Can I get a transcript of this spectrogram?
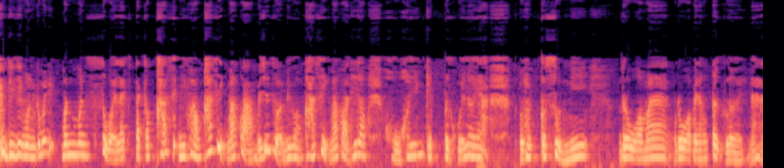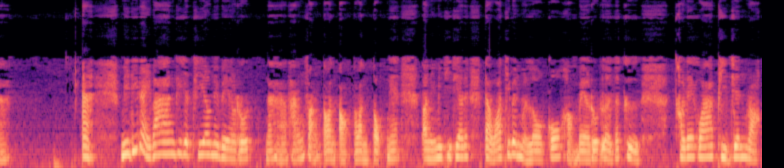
คือจริงๆมันก็ไม่มันมันสวยแหละแต่ก็คลาสสิกมีความคลาสสิกมากกว่า ไม่ใช่สวยมีความคลาสสิกมากกว่าที่เราโหเขายังเก็บตึกไว้เลยอะแล้วกระสุนนี่รัวมากรัวไปทั้งตึกเลยนะคะ อะมีที่ไหนบ้างที่จะเที่ยวในเบรุตนะคะทั้งฝั่งตะวันออกตะวันตกเนี่ย ตอนนี้มีที่เที่ยวได้แต่ว่าที่เป็นเหมือนโลโก้ของเบรุตเลยก็คือเขาเรียกว่า Pigeon Rock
